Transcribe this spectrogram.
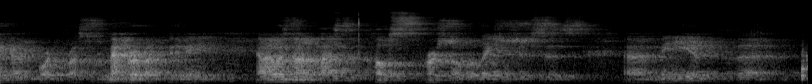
think are important for us to remember about Kudamini. Now, I was not blessed with close personal relationships as many of the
